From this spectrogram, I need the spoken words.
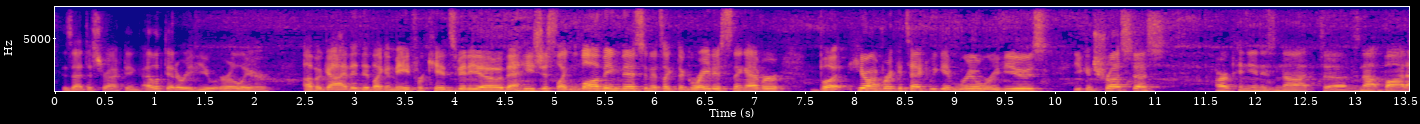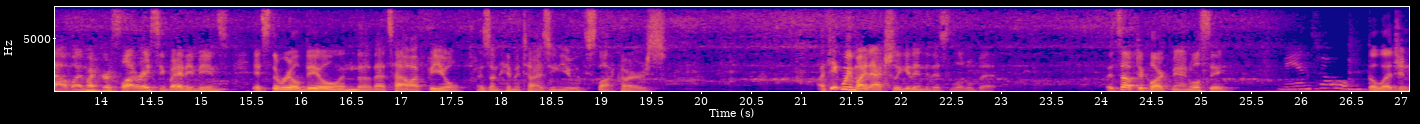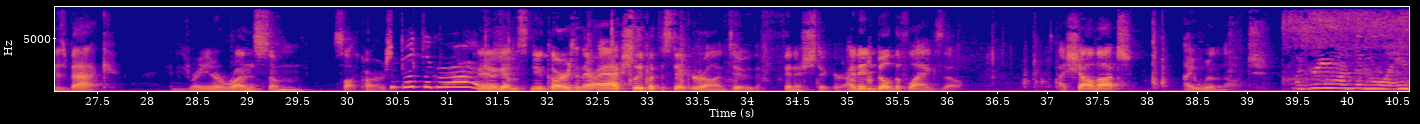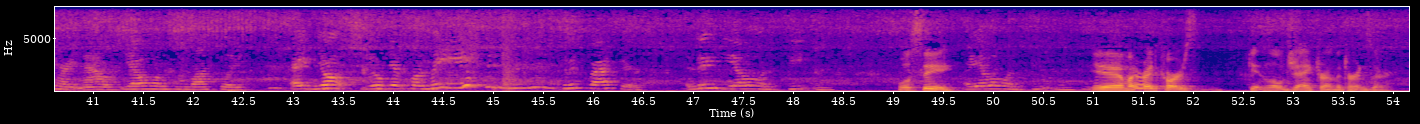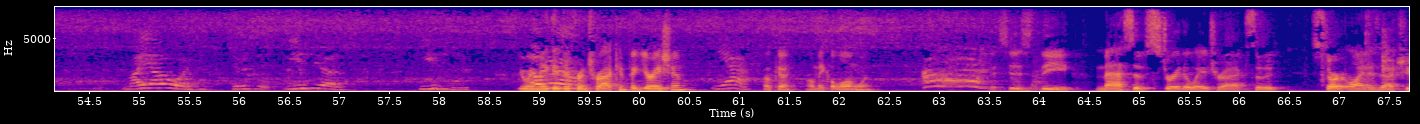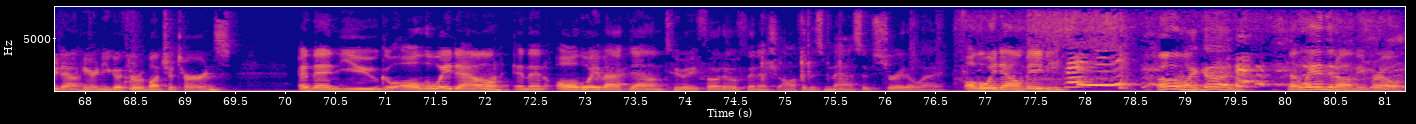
Is that distracting? I looked at a review earlier of a guy that did like a made for kids video that he's just like loving this and it's like the greatest thing ever. But here on Brickitect, we give real reviews. You can trust us. Our opinion is not uh, is not bought out by Micro Slot Racing by any means. It's the real deal, and uh, that's how I feel as I'm hypnotizing you with slot cars. I think we might actually get into this a little bit. It's up to Clark, man. We'll see. Man's home. The legend is back, and he's ready to run some slot cars. Put the garage. And we got some new cars in there. I actually put the sticker on too, the finish sticker. I didn't build the flags though. I shall not. I will not. My green one's in the lane right now. The yellow one's in last place. Hey, you don't, you don't get of me. Who's faster? I think the yellow one's beaten. We'll see. My yellow one's beaten. Yeah, my red car's getting a little janked around the turns there. My yellow one's just easy as easy. You want to Oh, make a different track configuration? Yeah. Okay, I'll make a long one. Ah! This is the massive straightaway track. So the start line is actually down here and you go through a bunch of turns and then you go all the way down and then all the way back down to a photo finish off of this massive straightaway. All the way down, baby. Ready? Oh my God. That landed on me, bro.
